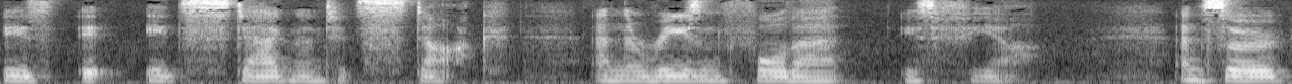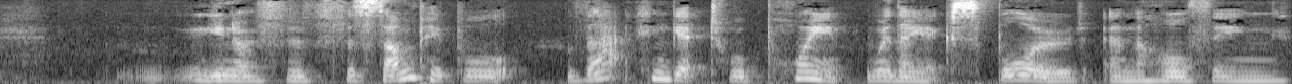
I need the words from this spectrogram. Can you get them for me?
is it, it's stagnant, it's stuck. And the reason for that is fear. And so, you know, for, for some people, that can get to a point where they explode and the whole thing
